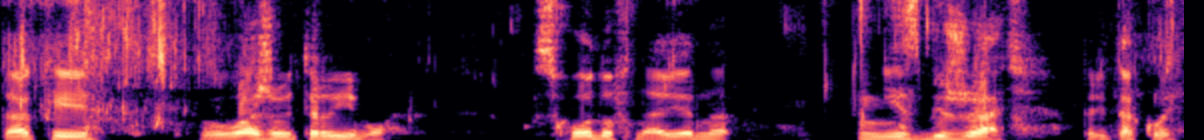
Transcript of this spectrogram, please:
так и вываживать рыбу сходов, наверное, не избежать при такой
